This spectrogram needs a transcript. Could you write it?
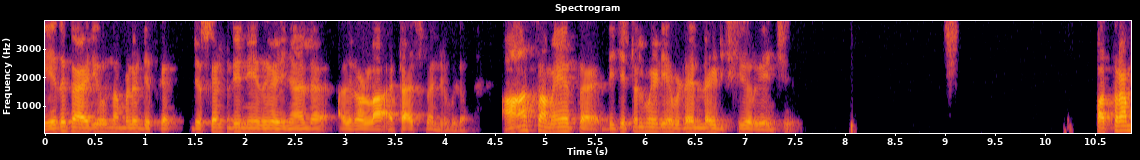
ഏത് കാര്യവും നമ്മൾ ഡിസ്ക ഡിസ്കണ്ടിന്യൂ ചെയ്ത് കഴിഞ്ഞാൽ അതിലുള്ള അറ്റാച്ച്മെന്റ് വിടും. ആ സമയത്ത് ഡിജിറ്റൽ മീഡിയ ഇവിടെ എല്ലാം ഇടിച്ചു കയറുകയും ചെയ്തു. പത്രം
